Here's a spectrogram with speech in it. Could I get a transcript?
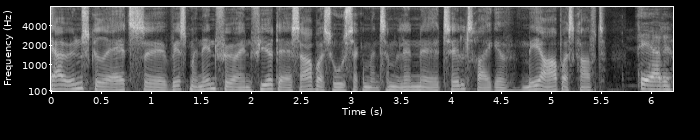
er ønsket, at øh, hvis man indfører en fire-dages arbejdsuge, så kan man simpelthen øh, tiltrække mere arbejdskraft? Det er det.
